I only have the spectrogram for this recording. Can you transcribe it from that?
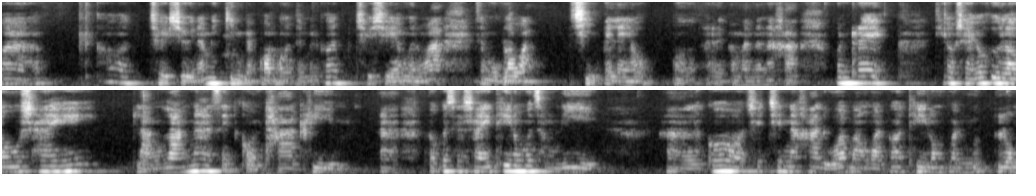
ว่าก็เฉยๆนะมีกลิ่นแบบอ่อนๆแต่มันก็เฉยๆเหมือนว่าจมูกเราอะ ชินไปแล้วอะไรประมาณนั้นนะคะ วันแรกที่เราใช้ก็คือเราใช้หลังล้างหน้าเสร็จก่อนทาครีมอ่าเราก็จะใช้เทลงบนสำลีอ่าแล้วก็เช็ดๆนะคะ หรือว่าบางวันก็เทลงบนลง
